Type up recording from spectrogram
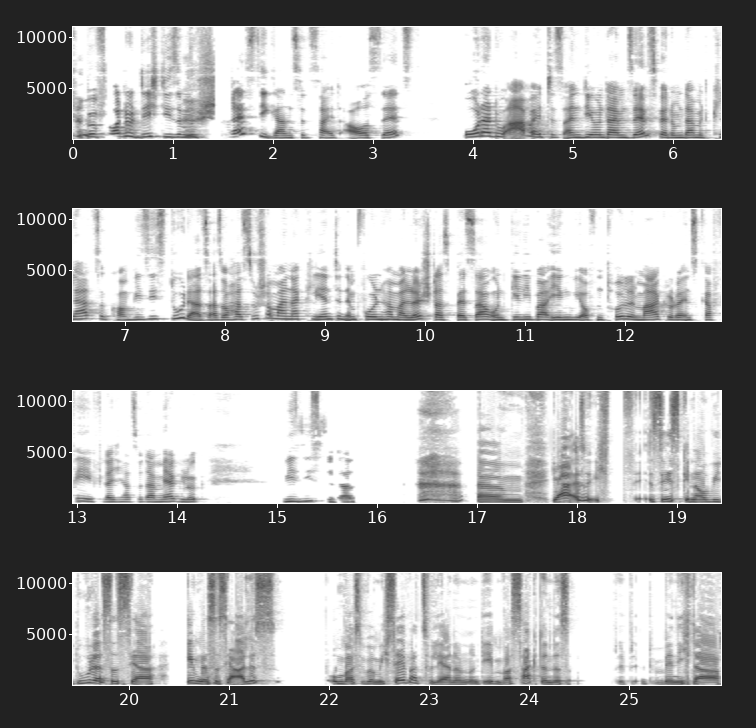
bevor du dich diesem Stress die ganze Zeit aussetzt. Oder du arbeitest an dir und deinem Selbstwert, um damit klarzukommen. Wie siehst du das? Also hast du schon meiner Klientin empfohlen, hör mal, lösch das besser und geh lieber irgendwie auf den Trödelmarkt oder ins Café. Vielleicht hast du da mehr Glück. Wie siehst du das? Ähm, ja, also ich sehe es genau wie du, dass es ja eben, das ist ja alles, um was über mich selber zu lernen. Und eben, was sagt denn das, wenn ich da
